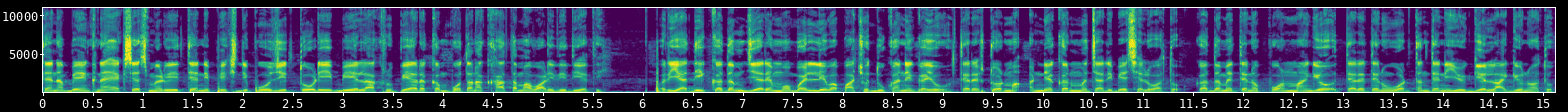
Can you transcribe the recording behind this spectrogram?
તેના બેંકના એક્સેસ મેળવી તેની ફિક્સ ડિપોઝિટ તોડી બે લાખ રૂપિયા રકમ પોતાના ખાતામાં વાળી દીધી હતી. ફરિયાદી કદમ જ્યારે મોબાઈલ લેવા પાછો દુકાને ગયો, ત્યારે સ્ટોરમાં અન્ય કર્મચારી બેસેલો હતો. કદમે તેનો ફોન માંગ્યો, ત્યારે તેનું વર્તન તેને યોગ્ય લાગ્યું નહોતું.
